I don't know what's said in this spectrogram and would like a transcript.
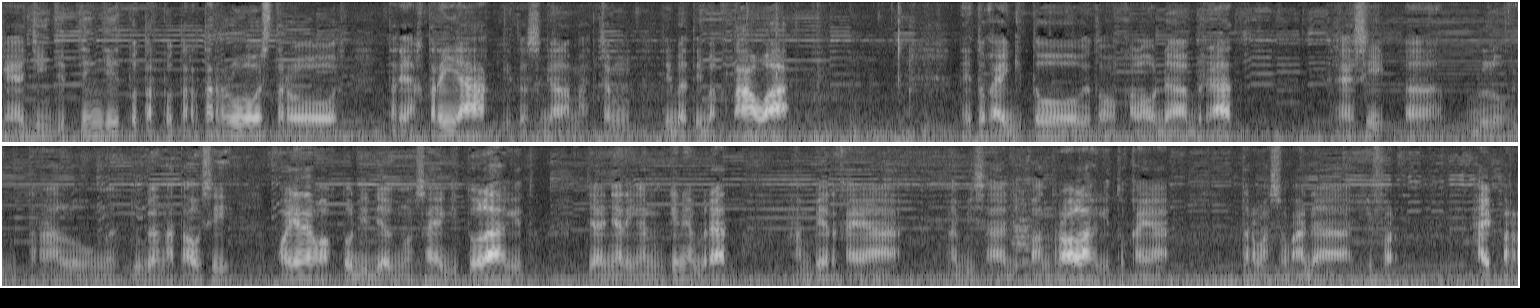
Kayak jinjit jinjit putar putar terus terus teriak teriak gitu segala macem tiba-tiba ketawa. Nah itu kayak gitu gitu. Kalau udah berat saya sih uh, belum terlalu nge juga nggak tahu sih. Pokoknya waktu didiagnosa ya gitulah gitu. Jalannya ringan mungkin ya berat. Hampir kayak nggak bisa dikontrol lah gitu. Kayak termasuk ada hyper hyper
